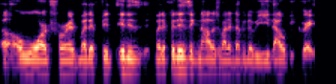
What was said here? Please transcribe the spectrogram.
a award for it. But if it, it is, but if it is acknowledged by the WWE, that would be great.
